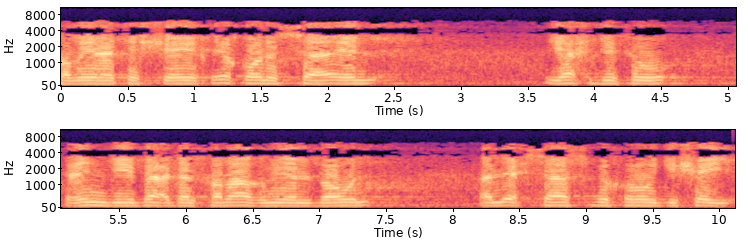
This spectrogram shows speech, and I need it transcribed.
فضيلة الشيخ يقول السائل يحدث عندي بعد الفراغ من البول الإحساس بخروج شيء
